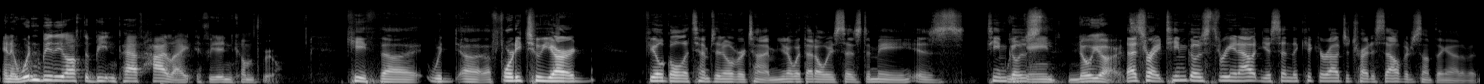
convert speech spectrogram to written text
And it wouldn't be the off the beaten path highlight if he didn't come through. Keith, uh, would uh, a 42 yard field goal attempt in overtime? You know what that always says to me is team we goes gained no yards. That's right. Team goes three and out, and you send the kicker out to try to salvage something out of it.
